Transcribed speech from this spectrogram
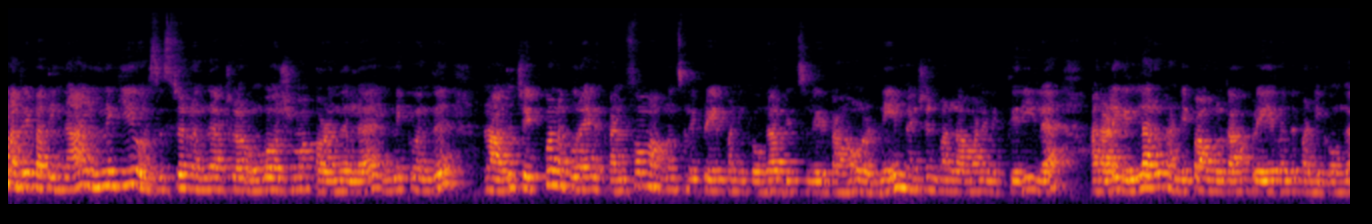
மாதிரி பார்த்தீங்கன்னா இன்னைக்கு ஒரு சிஸ்டர் வந்து ஆக்சுவலாக ரொம்ப வருஷமாக குழந்தை இல்லை. இன்னைக்கு வந்து நான் அது செக் பண்ண போகிறேன் எனக்கு கன்ஃபார்ம் ஆகணும்னு சொல்லி ப்ரே பண்ணிக்கோங்க அப்படின்னு சொல்லியிருக்காங்க. அவங்களோட நேம் மென்ஷன் பண்ணலாமான்னு எனக்கு தெரியல. அதனால் எல்லாரும் கண்டிப்பாக அவங்களுக்காக ப்ரேயர் வந்து பண்ணிக்கோங்க.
